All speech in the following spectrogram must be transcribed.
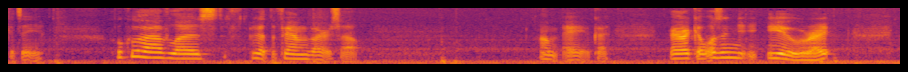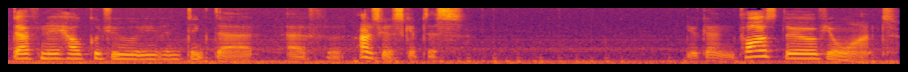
Continue. Who could have get the phantom virus out? Um, A, okay. Eric, it wasn't you, right? Daphne, how could you even think that? F I'm just gonna skip this. You can pause through if you want.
